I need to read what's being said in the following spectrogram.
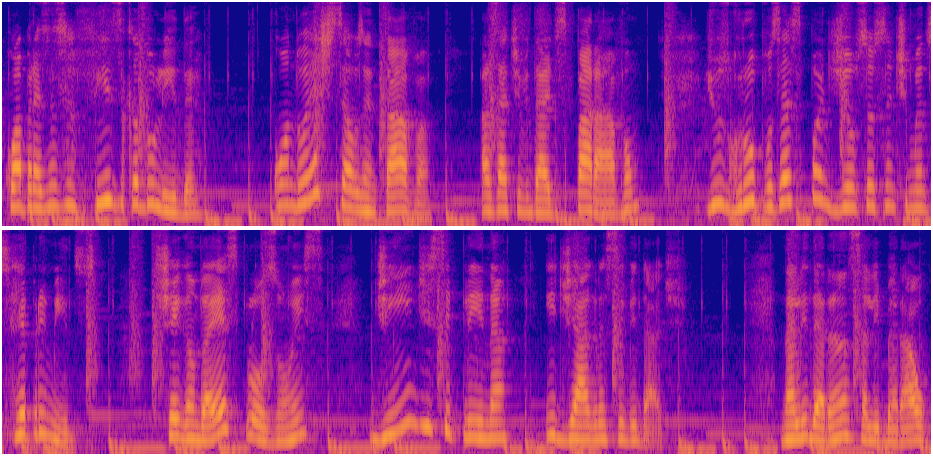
com a presença física do líder. Quando este se ausentava, as atividades paravam e os grupos expandiam seus sentimentos reprimidos, chegando a explosões de indisciplina e de agressividade. Na liderança liberal,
